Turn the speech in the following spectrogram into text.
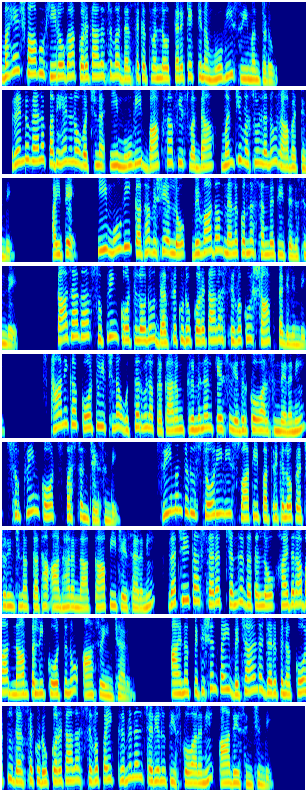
మహేష్ బాబు హీరోగా కొరటాల శివ దర్శకత్వంలో తెరకెక్కిన మూవీ శ్రీమంతుడు. రెండు వేల పదిహేనులో వచ్చిన ఈ మూవీ బాక్సాఫీస్ వద్ద మంచి వసూళ్ళను రాబట్టింది. అయితే ఈ మూవీ కథ విషయంలో వివాదం నెలకొన్న సంగతి తెలిసిందే. తాజాగా సుప్రీంకోర్టులోనూ దర్శకుడు కొరటాల శివకు షాక్ తగిలింది. స్థానిక కోర్టు ఇచ్చిన ఉత్తర్వుల ప్రకారం క్రిమినల్ కేసు ఎదుర్కోవాల్సిందేనని సుప్రీంకోర్టు స్పష్టం చేసింది. శ్రీమంతుడు స్టోరీని స్వాతి పత్రికలో ప్రచురించిన కథ ఆధారంగా కాపీ చేశారని రచయిత శరత్ చంద్ర గతంలో హైదరాబాద్ నాంపల్లి కోర్టును ఆశ్రయించారు. ఆయన పిటిషన్పై విచారణ జరిపిన కోర్టు దర్శకుడు కొరటాల శివపై క్రిమినల్ చర్యలు తీసుకోవాలని ఆదేశించింది.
